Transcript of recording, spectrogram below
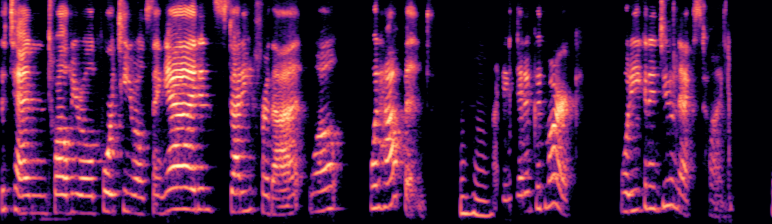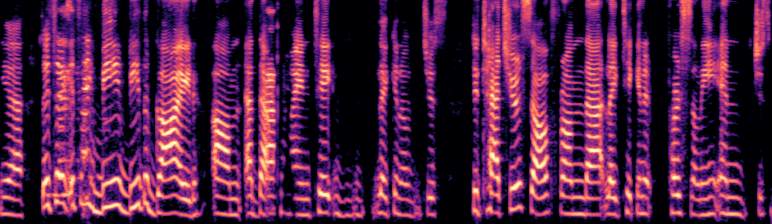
the 10 12 year old 14 year old saying yeah i didn't study for that well what happened? Mm-hmm. i didn't get a good mark. What are you going to do next time? Yeah. So it's like it's like be be the guide um at that point. Take like you know just detach yourself from that like taking it personally and just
